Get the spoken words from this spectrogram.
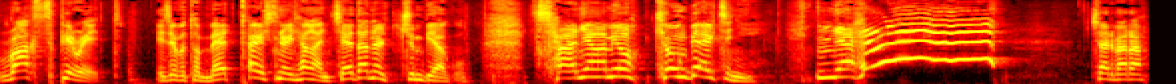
rock spirit. 이제부터 메탈 신을 향한 제단을 준비하고 찬양하며 경배할지니. 나하! 잘해봐라.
